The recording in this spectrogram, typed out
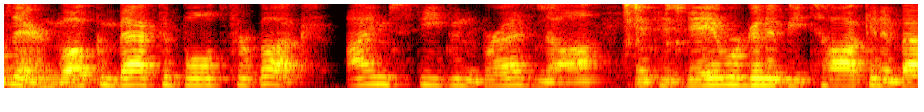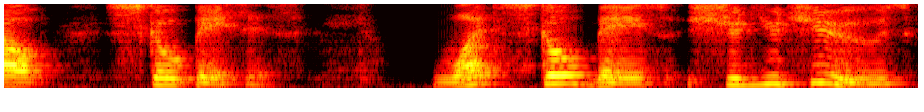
there and welcome back to Bullets for Bucks. I'm Stephen Bresnaw and today we're going to be talking about scope bases. What scope base should you choose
